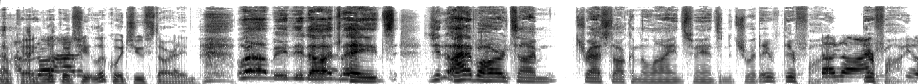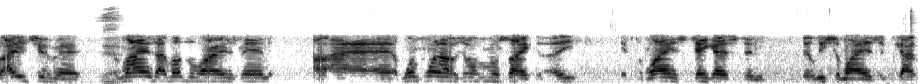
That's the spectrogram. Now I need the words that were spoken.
Okay, look how what to- you look what you started. Well, I mean, you know, hey, it's, you know, I have a hard time trash talking the Lions fans in Detroit. They're they're fine. No, no, they're do fine. Too. I do too, man. Yeah. The Lions, I love the Lions, man. I, I, at one point, I was almost like, uh, if the Lions take us, then at least the Lions got,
